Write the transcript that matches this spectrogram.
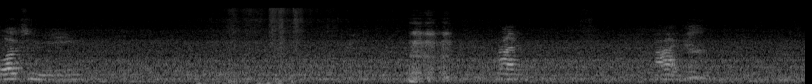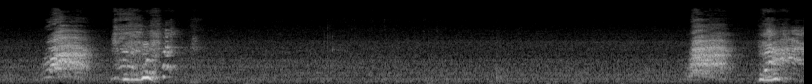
watching me. Hi. Hi. Rawr.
